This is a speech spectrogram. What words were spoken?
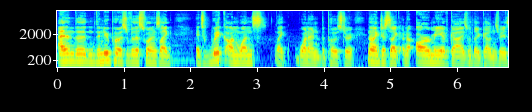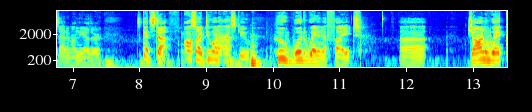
And the the new poster for this one is like it's Wick on one like one end of the poster, and then like just like an army of guys with their guns raised at him on the other. It's good stuff. Also, I do want to ask you, who would win in a fight, uh, John Wick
